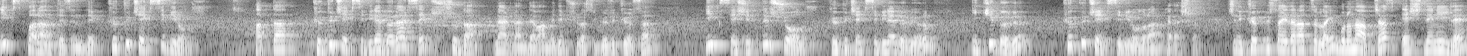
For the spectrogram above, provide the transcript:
X parantezinde kök 3 eksi 1 olur. Hatta kök 3 eksi 1'e bölersek şuradan nereden devam edeyim? Şurası gözüküyorsa x eşittir şu olur. Kök 3 eksi 1'e bölüyorum. 2 bölü kök 3 eksi 1 olur arkadaşlar. Şimdi köklü sayıları hatırlayın. Bunu ne yapacağız? Eşleniyle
